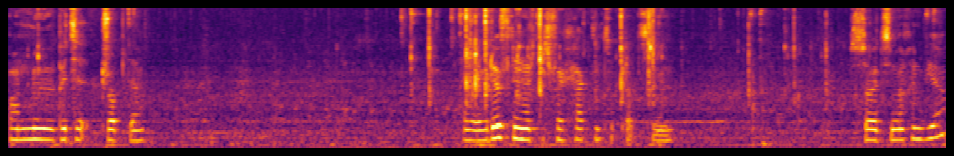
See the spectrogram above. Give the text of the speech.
Oh nö, bitte drop der. Ey, wir dürfen den halt nicht verkacken zu platzieren. So, jetzt machen wir.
